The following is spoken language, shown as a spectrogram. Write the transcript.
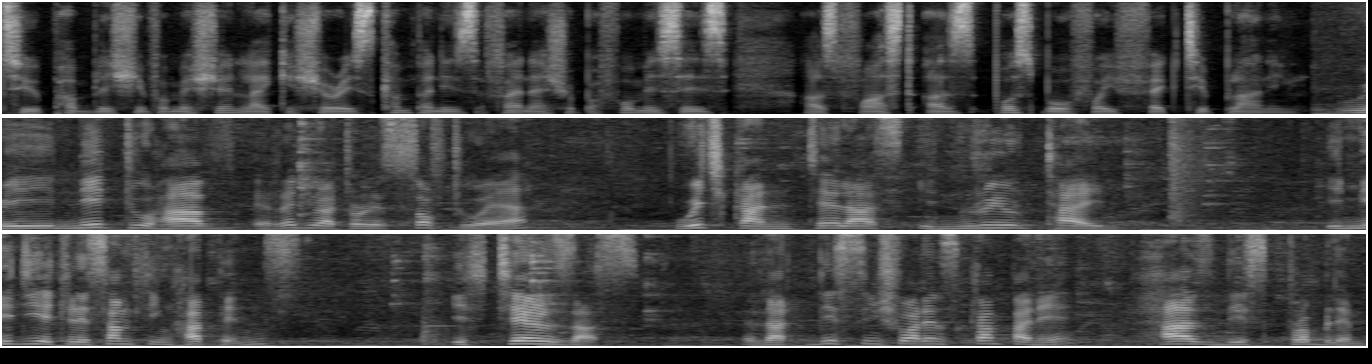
to publish information like insurance companies' financial performances as fast as possible for effective planning. We need to have a regulatory software which can tell us in real time immediately something happens, it tells us that this insurance company has this problem.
